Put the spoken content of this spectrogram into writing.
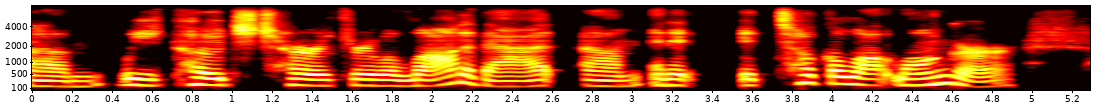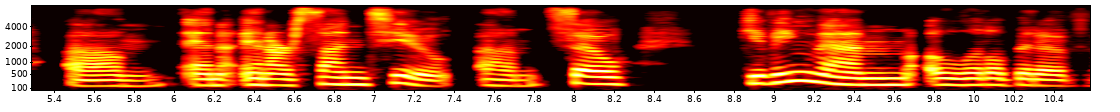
um, we coached her through a lot of that um, and it it took a lot longer um, and and our son too um, so giving them a little bit of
